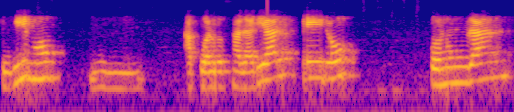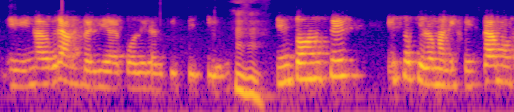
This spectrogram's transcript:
tuvimos un acuerdo salarial, pero con un gran, eh, una gran pérdida de poder adquisitivo. Entonces, eso se lo manifestamos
